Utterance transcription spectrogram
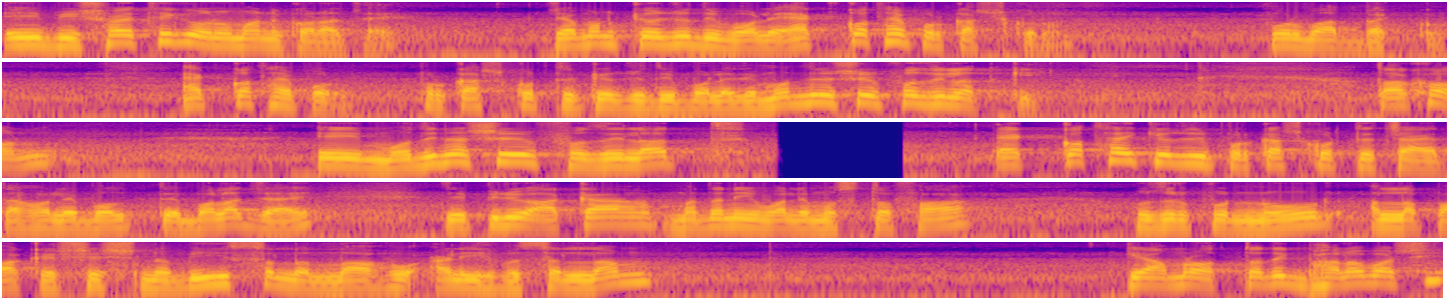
এই বিষয় থেকে অনুমান করা যায়। যেমন কেউ যদি বলে, এক কথায় প্রকাশ করুন, প্রবাদ বাক্য, এক কথায় পর- প্রকাশ করতে কেউ যদি বলে যে মদিনা শরীফ ফজিলত কি? তখন এই মদিনা শরীফ ফজিলত এক কথায় কেউ যদি প্রকাশ করতে চায়, তাহলে বলতে, বলা যায় যে প্রিয় আকা মাদানী ওয়ালে মুস্তফা, হুজুরপুর নূর, আল্লাহ পাকের শেষ নবী সাল্লাহ আলী কে আমরা অত্যাধিক ভালোবাসি।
